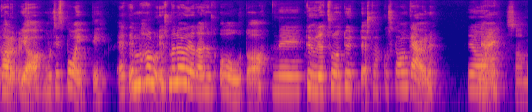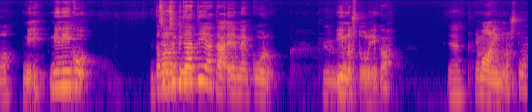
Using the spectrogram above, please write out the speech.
kar, joo, mutta siis pointti. Että en mä halua, jos mä löydän jotain semmoista outoa Niin, tyyliä, että sulla on tyttöystävä, koska on käynyt. joo, Näin. sama. Niin, niin niinku, Niin se, tavallaan se pitää tietää ennen kuin Kyllä. innostuu liikaa. Jep. Ja mä oon innostuja.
